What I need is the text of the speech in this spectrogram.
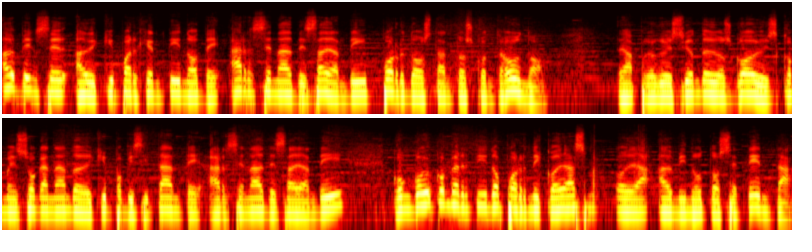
al vencer al equipo argentino de Arsenal de Sarandí por dos tantos contra uno. La progresión de los goles comenzó ganando el equipo visitante Arsenal de Sarandí con gol convertido por Nicolás Matola al minuto 70.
